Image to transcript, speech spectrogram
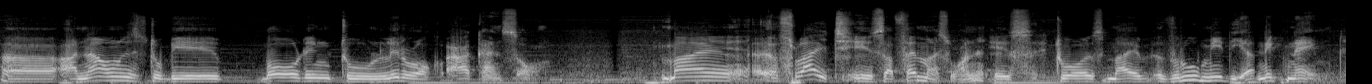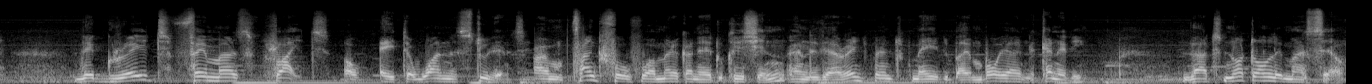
uh, announced to be boarding to Little Rock, Arkansas. My uh, flight is a famous one. Is it was my through media nicknamed the great famous flight of 81 students. I'm thankful for American education and the arrangement made by Mboya and Kennedy that not only myself,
